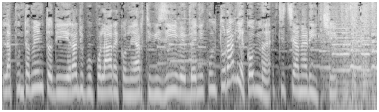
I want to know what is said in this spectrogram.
l'appuntamento di Radio Popolare con le arti visive e i beni culturali e con me Tiziana Ricci.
